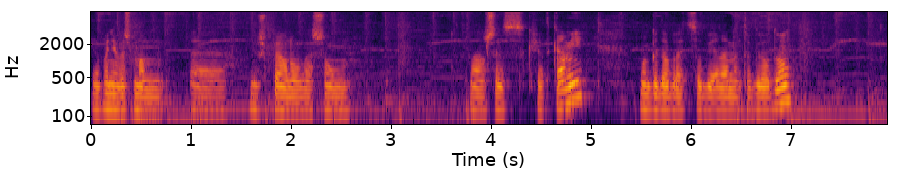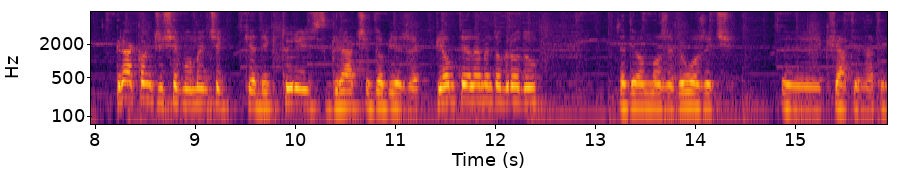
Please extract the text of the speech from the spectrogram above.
Ja ponieważ mam e, już pełną naszą planszę z kwiatkami, mogę dobrać sobie element ogrodu. Gra kończy się w momencie, kiedy któryś z graczy dobierze piąty element ogrodu. Wtedy on może wyłożyć y, kwiaty na ten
